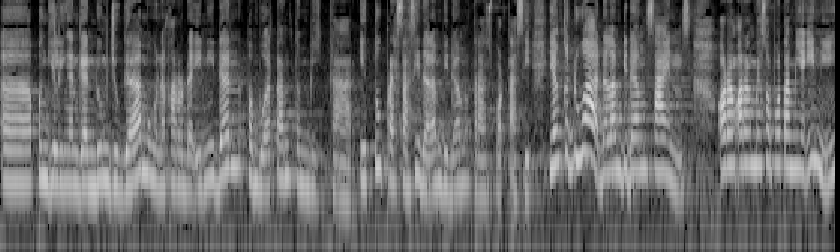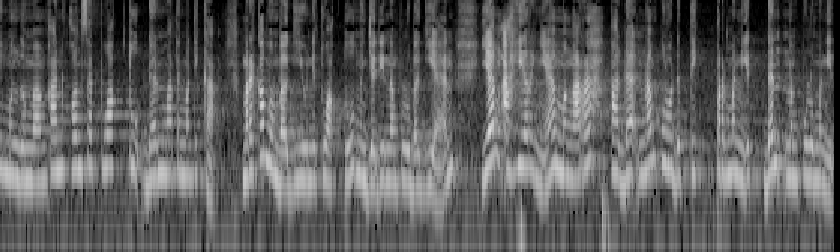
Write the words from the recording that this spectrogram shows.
uh, penggilingan gandum juga menggunakan roda ini dan pembuatan tembikar. Itu prestasi dalam bidang transportasi. Yang kedua dalam bidang sains. Orang-orang Mesopotamia ini mengembangkan konsep waktu dan matematika. Mereka membagi unit waktu menjadi 60 bagian yang akhirnya mengarah pada 60 detik per menit dan 60 menit.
